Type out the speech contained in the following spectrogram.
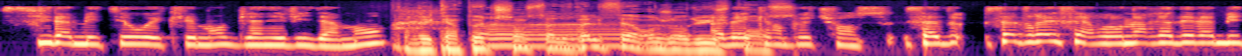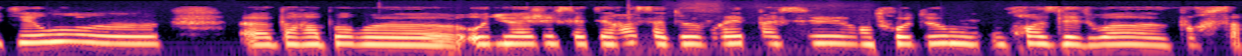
si la météo est clémente, bien évidemment. Avec un peu de chance, ça devrait le faire aujourd'hui, je Avec pense. un peu de chance, ça, de- ça devrait le faire. On a regardé la météo par rapport aux nuages, etc. Ça devrait passer entre deux. On, on croise les doigts euh, pour ça.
